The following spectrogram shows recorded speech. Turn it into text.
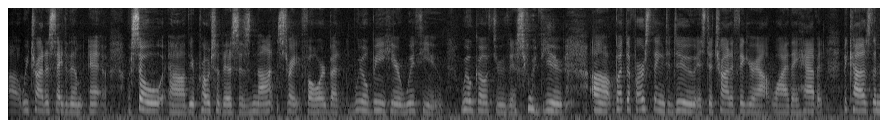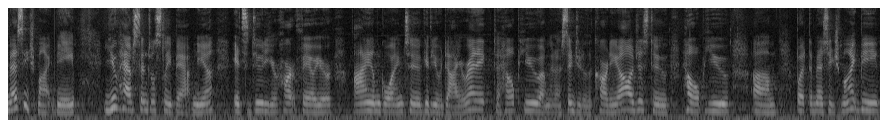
Uh, we try to say to them, uh, so uh, the approach to this is not straightforward, but we'll be here with you. We'll go through this with you. Uh, but the first thing to do is to try to figure out why they have it, because the message might be, you have central sleep apnea, it's due to your heart failure. I am going to give you a diuretic to help you. I'm going to send you to the cardiologist to help you. Um, but the message might be,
